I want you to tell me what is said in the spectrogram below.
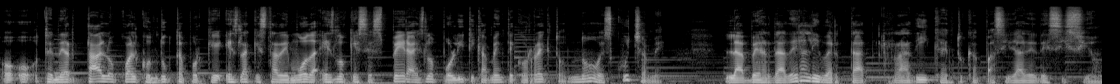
o, tener tal o cual conducta porque es la que está de moda, es lo que se espera, es lo políticamente correcto. No, escúchame. La verdadera libertad radica en tu capacidad de decisión.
